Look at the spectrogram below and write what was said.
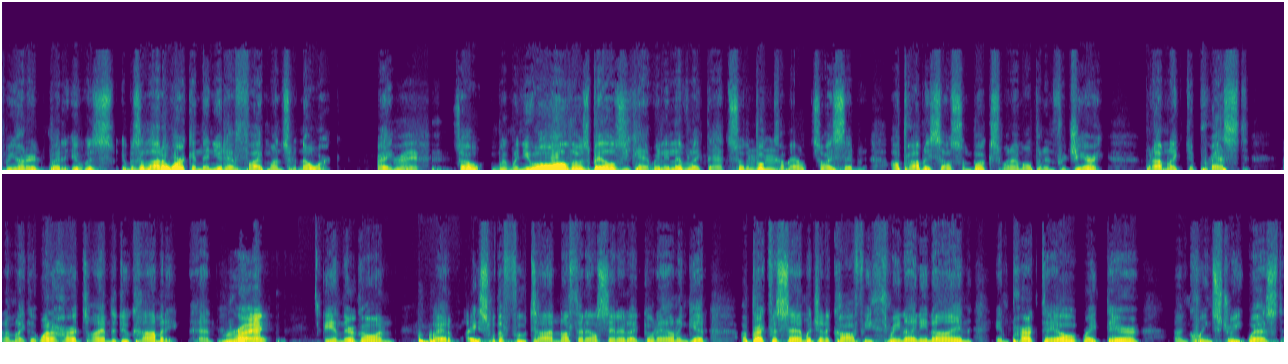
three hundred, but it was it was a lot of work, and then you'd have five months with no work, right? Right. So when, when you owe all those bills, you can't really live like that. So the book Mhm. come out. So I said I'll probably sell some books when I'm opening for Jerry, but I'm like depressed, and I'm like, what a hard time to do comedy, man. Right. Being there, going. I had a place with a futon, nothing else in it. I'd go down and get a breakfast sandwich and a coffee, three ninety nine in Parkdale, right there on Queen Street West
